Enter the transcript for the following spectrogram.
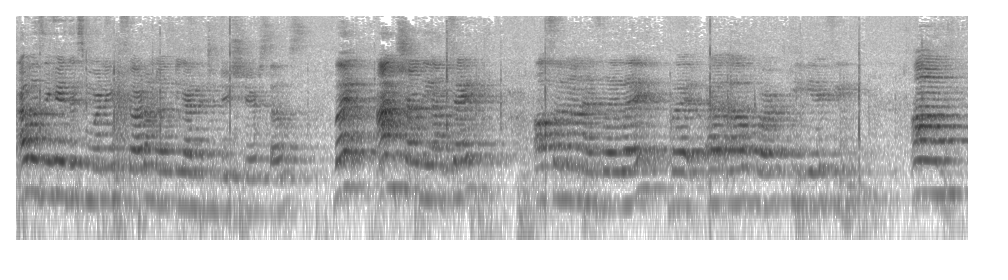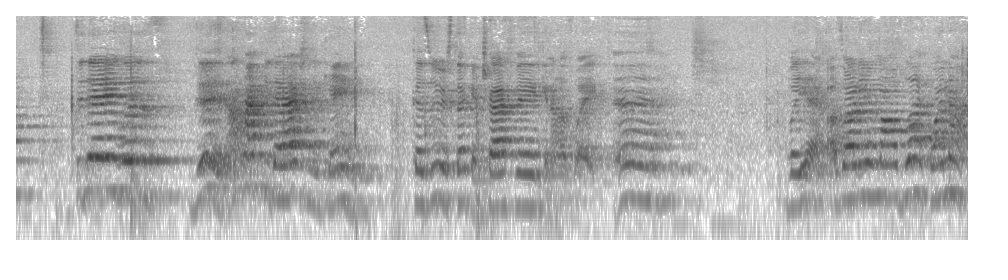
I wasn't here this morning, so I don't know if you guys introduced yourselves. But I'm Shirley Onse, also known as Lele, but LL for PVAC. Um, today was good. I'm happy that I actually came because we were stuck in traffic, and I was like, eh. But yeah, I was already in my all black. Why not?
